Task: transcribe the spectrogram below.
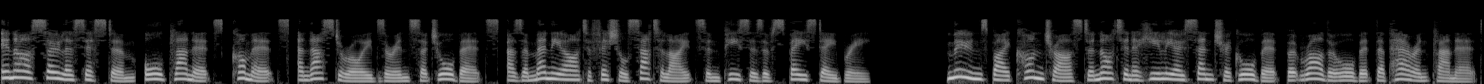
In our Solar System, all planets, comets, and asteroids are in such orbits, as are many artificial satellites and pieces of space debris. Moons by contrast are not in a heliocentric orbit but rather orbit their parent planet.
